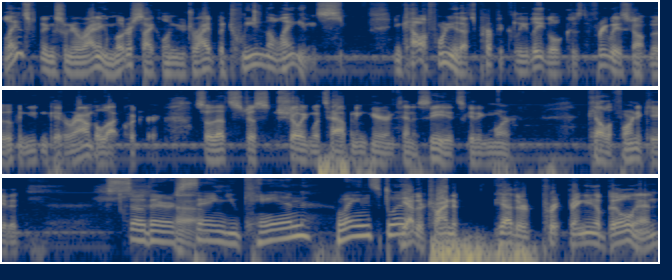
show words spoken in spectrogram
lane splitting is when you're riding a motorcycle and you drive between the lanes. In California, that's perfectly legal because the freeways don't move and you can get around a lot quicker. So that's just showing what's happening here in Tennessee. It's getting more Californicated. So they're saying you can lane split? Uh, Yeah, they're trying to. Yeah, they're pr- bringing a bill in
